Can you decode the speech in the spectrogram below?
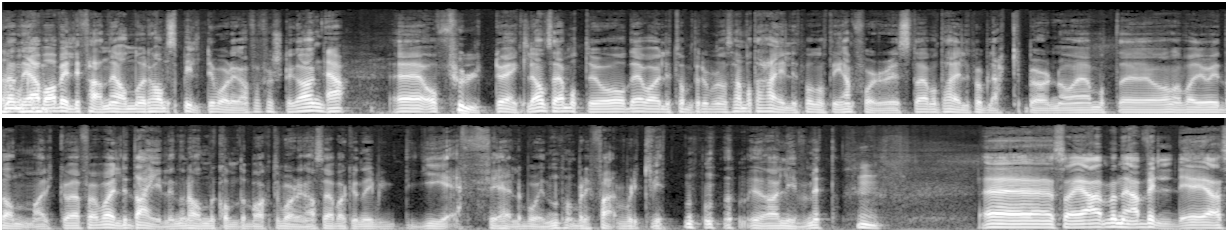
men jeg var veldig fan av han når han spilte i Vålerenga for første gang. Ja. Eh, og fulgte jo egentlig han, så jeg måtte jo Det var jo litt sånn problem Så jeg måtte heie litt på Nottingham Forest, og jeg måtte heie litt på Blackburn, og, måtte, og han var jo i Danmark, og jeg, det var veldig deilig når han kom tilbake til Vålerenga, så jeg bare kunne gi F i hele Bohinen og bli, bli kvitt den av livet mitt. Eh, så jeg, men jeg er veldig Jeg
